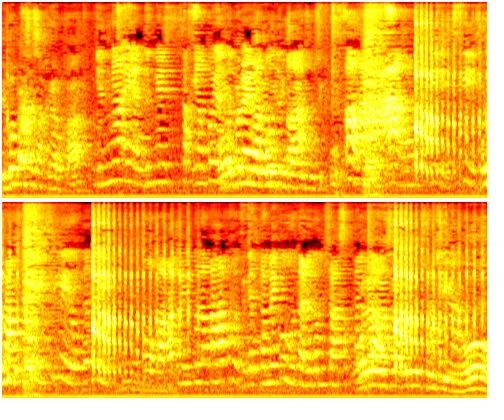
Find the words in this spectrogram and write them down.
Di ba may sasakyan ka? Yun nga eh, andun nga yung sasakyan ko, O, yan ba't yung ko, gagawin di sa akin susi ko? Ah, ah, ah, ah. Sige, sige, Wala. sumama ko eh. Sige, o, dali. O, kakatrain ko lang kahapon, mabigat kamay ko, talagang masasaktan Wala nga sa akin yung susi mo.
